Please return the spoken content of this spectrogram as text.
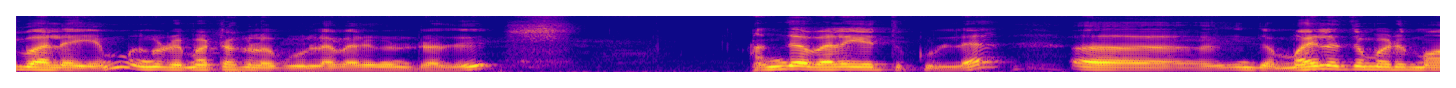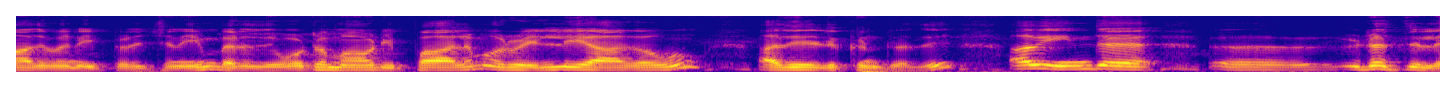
வலயம் எங்களுடைய மட்டக்களப்புக்குள்ளே வருகின்றது. அந்த வலயத்துக்குள்ள இந்த மயிலத்தமடு மாதவனை பிரச்சனையும் வருது. ஓட்டமாவடி பாலம் ஒரு எல்லையாகவும் அது இருக்கின்றது. அவை இந்த இடத்துல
